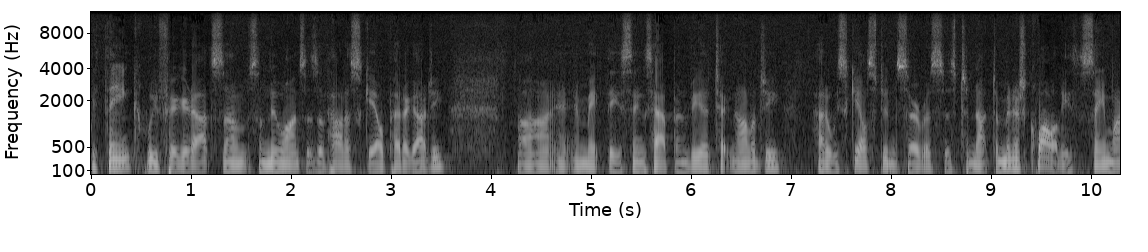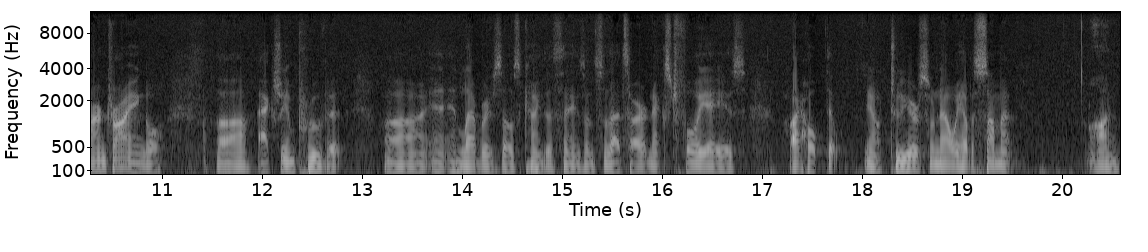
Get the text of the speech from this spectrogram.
we think we figured out some, some nuances of how to scale pedagogy uh, and, and make these things happen via technology. How do we scale student services to not diminish quality, same iron triangle, uh, actually improve it uh, and, and leverage those kinds of things. And so that's our next foyer is I hope that, you know, two years from now we have a summit on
